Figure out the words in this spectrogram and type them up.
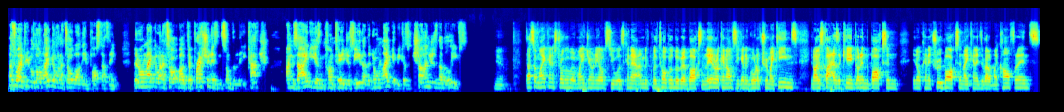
That's why people don't like it when I talk about the imposter thing. They don't like it when I talk about depression isn't something that you catch. Anxiety isn't contagious either. They don't like it because it challenges their beliefs. Yeah, that's what my kind of struggle with my journey obviously was kind of, and we'll, we'll talk a little bit about boxing later. I kind of obviously kind of growing up through my teens. You know, I was fat as a kid, got into boxing. You know, kind of through boxing, I kind of developed my confidence.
